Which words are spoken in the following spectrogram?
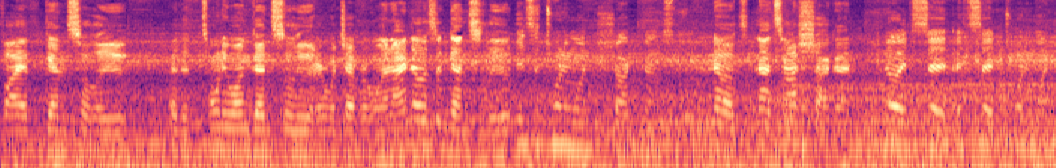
five gun salute or the 21 gun salute or whichever one. I know it's a gun salute. It's a 21 shotgun. salute. No, it's no, it's not a shotgun. No, it said it said 21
